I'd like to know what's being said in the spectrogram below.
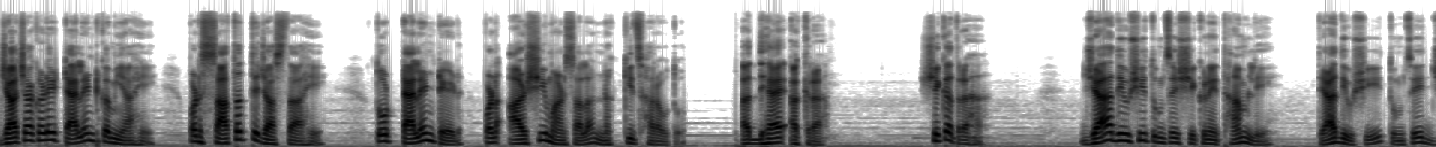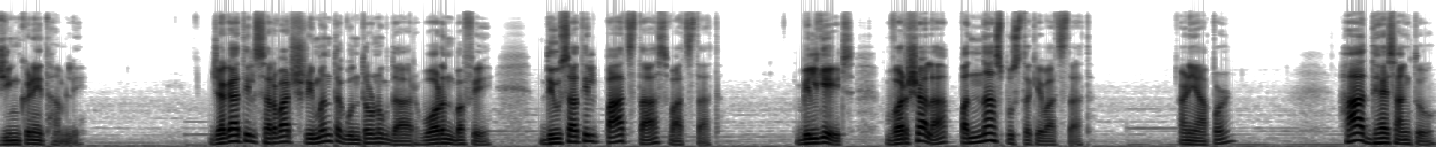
ज्याच्याकडे टॅलेंट कमी आहे पण सातत्य जास्त आहे तो टॅलेंटेड पण आळशी माणसाला नक्कीच हरवतो. अध्याय अकरा. शिकत रहा. ज्या दिवशी तुमचे शिकणे थांबले त्या दिवशी तुमचे जिंकणे थांबले. जगातील सर्वात श्रीमंत गुंतवणूकदार वॉरन बफे दिवसातील पाच तास वाचतात. बिलगेट्स वर्षाला पन्नास पुस्तके वाचतात. आणि आपण? हा अध्याय सांगतो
